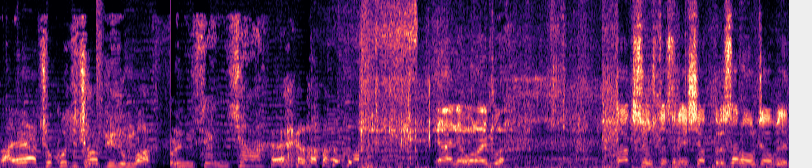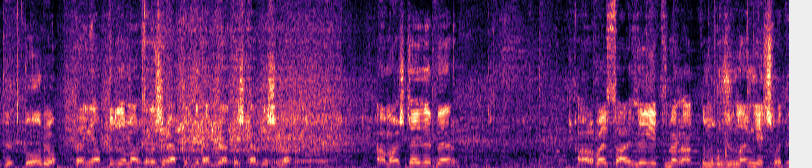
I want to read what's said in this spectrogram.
Ay ya çok kötü çarpıyordum bak. Onun yükselmiş ha. Yani olay bu. Taksi ustasına iş yaptırırsan olacağı bu dedi. Doğru. Ben yaptırdım arkadaşım yaptırdım Emre Ateş kardeşime. Amaç neydi ben arabayı Salihli'ye getirmek aklımın ucundan geçmedi.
